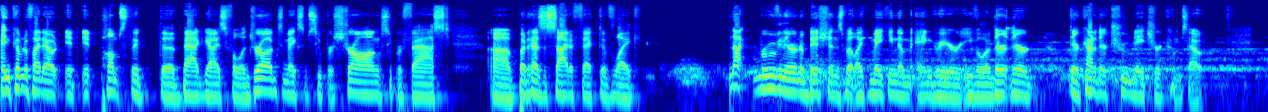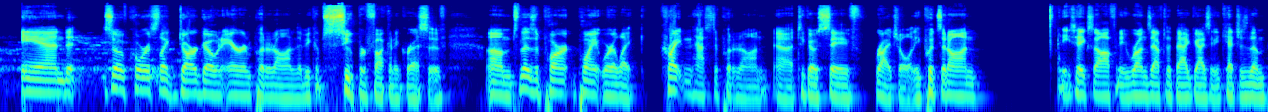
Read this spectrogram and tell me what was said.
and come to find out, it, it pumps the, the bad guys full of drugs, makes them super strong, super fast. Uh, but it has a side effect of like not removing their inhibitions, but like making them angrier, evil, or their their their kind of their true nature comes out. And so, of course, like Dargo and Aeryn put it on, they become super fucking aggressive. Um, so there's a point where like Crichton has to put it on uh, to go save Rygel, and he puts it on, and he takes off and he runs after the bad guys and he catches them,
